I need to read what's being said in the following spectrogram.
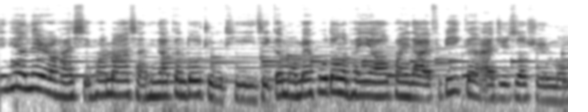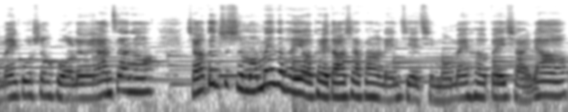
今天的内容还喜欢吗？想听到更多主题以及跟萌妹互动的朋友，欢迎到 FB 跟 IG 搜寻“萌妹过生活”留言按赞哦。想要更支持萌妹的朋友，可以到下方的链接，请萌妹喝杯小饮料哦。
